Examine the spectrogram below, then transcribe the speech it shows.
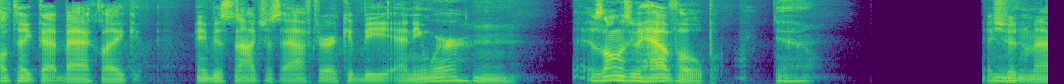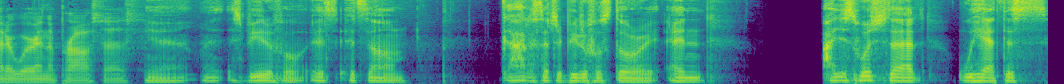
i'll take that back like maybe it's not just after it could be anywhere Hmm. as long as you have hope yeah, It Yeah. shouldn't matter where in the process. yeah. It's beautiful. It's it's um, God, it's such a beautiful story. And I just wish that we had this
